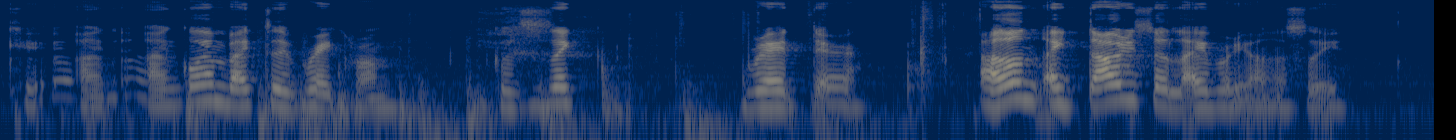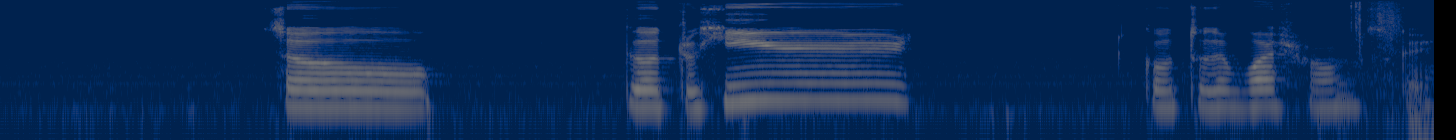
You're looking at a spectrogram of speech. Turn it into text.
Okay, I, I'm going back to the break room because it's like red there. I don't. I doubt it's a library, honestly. So go through here. Go to the washrooms. Okay.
